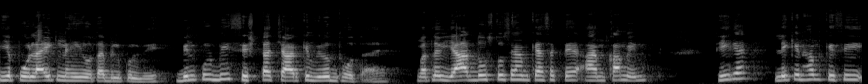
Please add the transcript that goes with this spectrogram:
ये पोलाइट नहीं होता बिल्कुल भी। बिल्कुल भी शिष्टाचार के विरुद्ध होता है। मतलब यार दोस्तों से हम कह सकते हैं आई एम कम इन ठीक है? लेकिन हम किसी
